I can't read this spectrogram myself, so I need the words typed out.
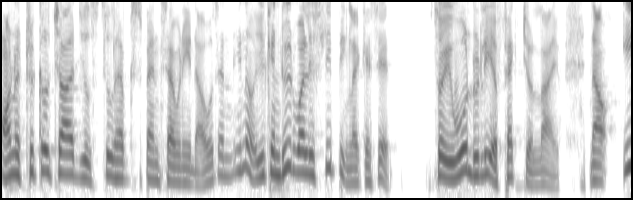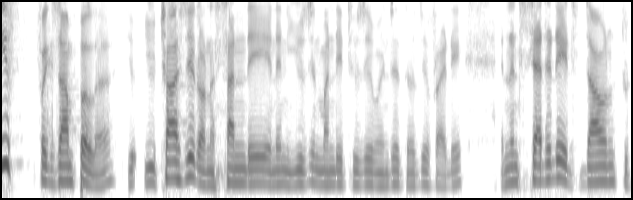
On a trickle charge, you'll still have to spend seven, eight hours. And you know, you can do it while you're sleeping, like I said. So it won't really affect your life. Now, if, for example, uh, you, you charged it on a Sunday and then you use it Monday, Tuesday, Wednesday, Thursday, Friday, and then Saturday it's down to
